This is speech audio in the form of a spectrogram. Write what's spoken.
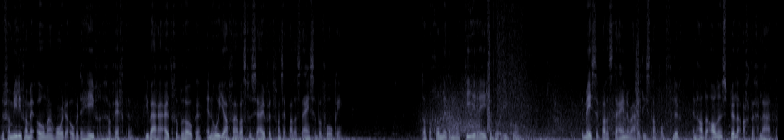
De familie van mijn oma hoorde over de hevige gevechten die waren uitgebroken en hoe Jaffa was gezuiverd van zijn Palestijnse bevolking. Dat begon met een mortierregen door Ikon. De meeste Palestijnen waren die stad ontvlucht en hadden al hun spullen achtergelaten.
